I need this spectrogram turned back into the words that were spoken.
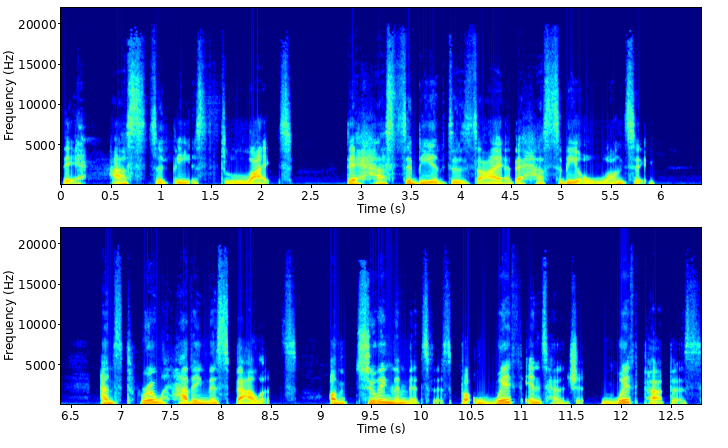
there has to be a light. There has to be a desire. There has to be a wanting. And through having this balance of doing the mitzvahs, but with intention, with purpose,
